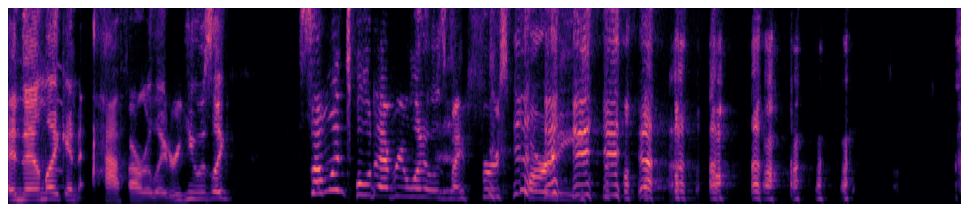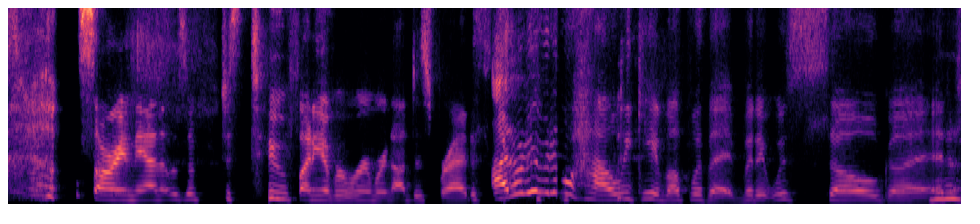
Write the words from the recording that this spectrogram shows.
And then, like, a half hour later, he was like, Someone told everyone it was my first party. Sorry, man. That was a, just too funny of a rumor not to spread. I don't even know how we came up with it, but it was so good.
